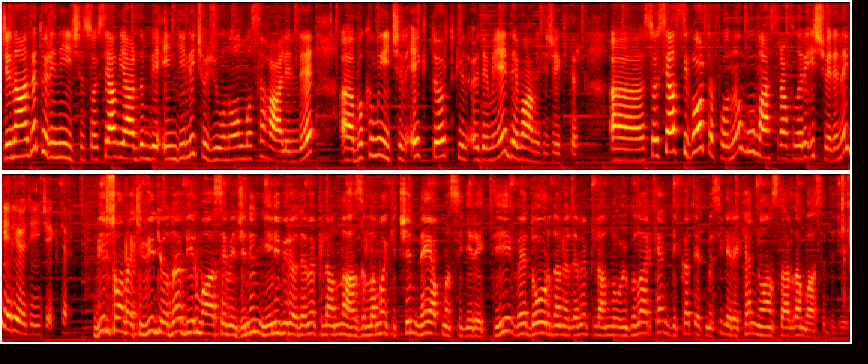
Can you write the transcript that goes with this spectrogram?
cenaze töreni için sosyal yardım ve engelli çocuğun olması halinde e, bakımı için ek 4 gün ödemeye devam edecektir. E, Sosyal Sigorta Fonu bu masrafları işverene geri ödeyecektir. Bir sonraki videoda bir muhasebecinin yeni bir ödeme planını hazırlamak için ne yapması gerektiği ve doğrudan ödeme planını uygularken dikkat etmesi gereken nüanslardan bahsedeceğiz.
